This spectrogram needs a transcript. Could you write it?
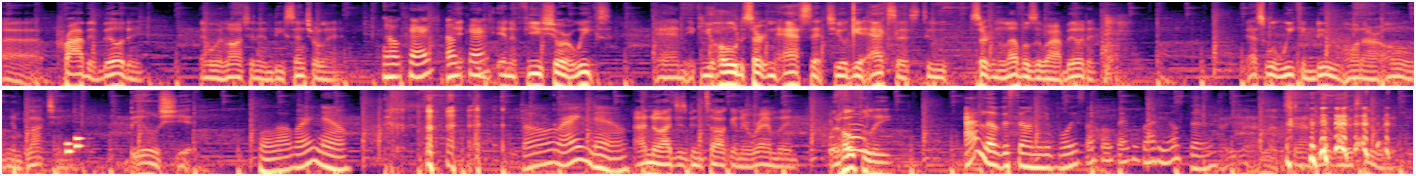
uh, private building and we're launching in Decentraland. Okay. Okay. In, in, a few short weeks. And if you hold certain assets, you'll get access to certain levels of our building. That's what we can do on our own in blockchain. Build shit. Well, all right now. all right now. I know I just been talking and rambling, but hopefully. I love the sound of your voice. I hope everybody else does. I love the sound of your voice too, man.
